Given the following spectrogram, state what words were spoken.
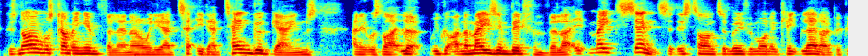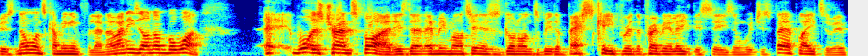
because no one was coming in for Leno, and he had t- he'd had ten good games and it was like, look, we've got an amazing bid from Villa. It makes sense at this time to move him on and keep Leno because no one's coming in for Leno, and he's our number one. Eh, what has transpired is that Emi Martinez has gone on to be the best keeper in the Premier League this season, which is fair play to him.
